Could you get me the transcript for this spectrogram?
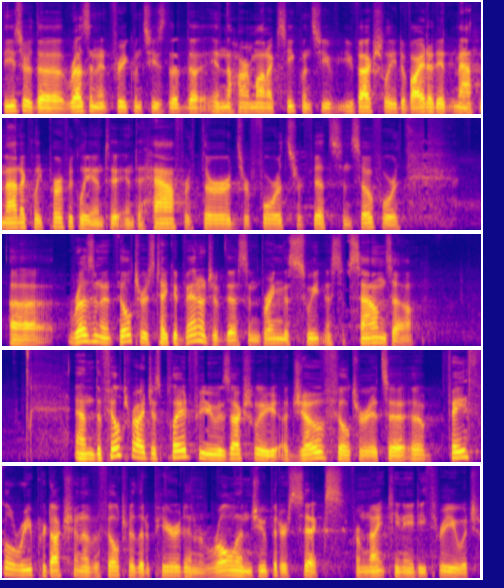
These are the resonant frequencies that the, in the harmonic sequence. You've, you've actually divided it mathematically perfectly into, into half or thirds or fourths or fifths and so forth. Uh, resonant filters take advantage of this and bring the sweetness of sounds out. And the filter I just played for you is actually a Jove filter. It's a, a, faithful reproduction of a filter that appeared in a Roland Jupiter 6 from 1983, which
